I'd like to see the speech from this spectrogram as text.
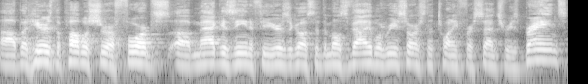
Uh, but here's the publisher of Forbes uh, magazine a few years ago said the most valuable resource in the 21st century is brains.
